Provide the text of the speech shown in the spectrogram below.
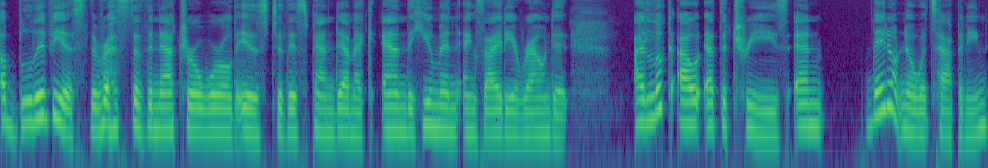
oblivious the rest of the natural world is to this pandemic and the human anxiety around it. I look out at the trees and they don't know what's happening.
